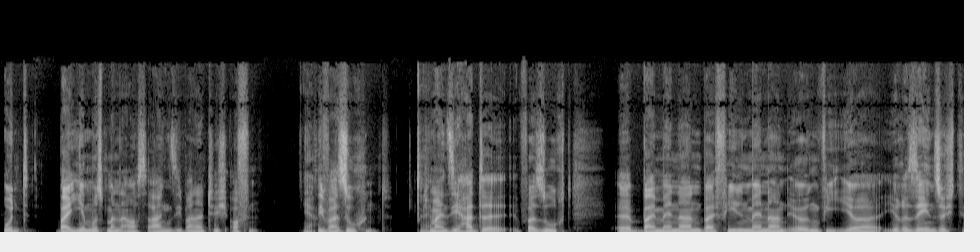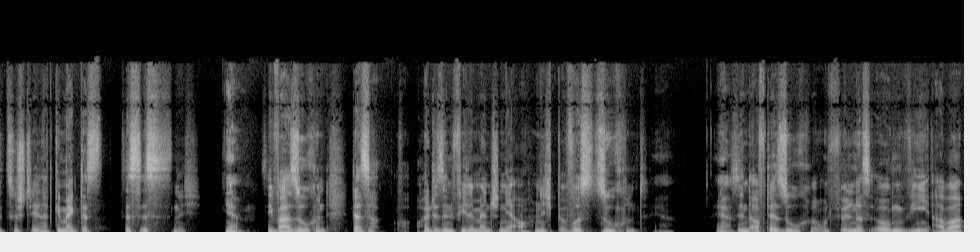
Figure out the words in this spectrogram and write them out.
Und bei ihr muss man auch sagen, sie war natürlich offen. Ja. Sie war suchend. Ich ja. meine, sie hatte versucht, äh, bei Männern, bei vielen Männern irgendwie ihre, ihre Sehnsüchte zu stillen, hat gemerkt, das, das ist es nicht. Ja. Sie war suchend. Das heute sind viele Menschen ja auch nicht bewusst suchend. Ja. Ja. Sind auf der Suche und füllen das irgendwie, aber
